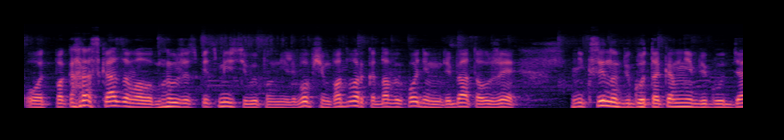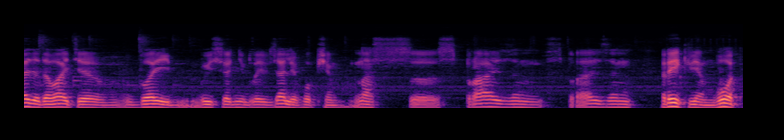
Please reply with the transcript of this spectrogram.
вот пока рассказывал мы уже спецмиссию выполнили. В общем во двор когда выходим ребята уже не к сыну бегут а ко мне бегут. Дядя давайте в блей вы сегодня блей взяли. В общем у нас э, спрайзен спрайзен реквием. Вот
